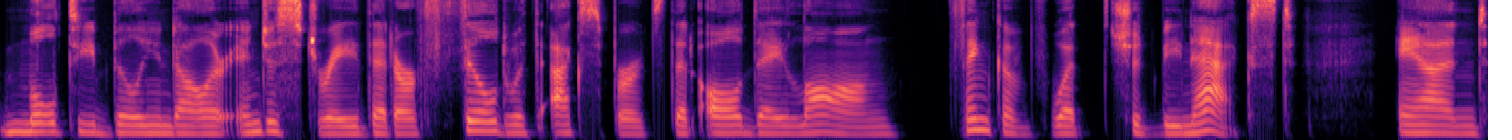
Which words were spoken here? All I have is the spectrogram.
multi-billion dollar industry that are filled with experts that all day long think of what should be next. And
